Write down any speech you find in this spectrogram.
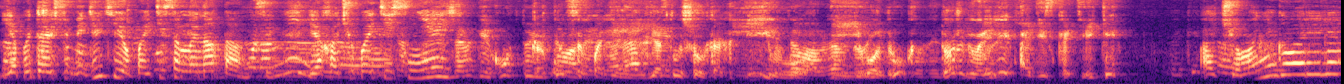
Я пытаюсь убедить ее пойти со мной на танцы. Я хочу пойти с ней. Какое совпадение. Я слышал, как и его, и его друг тоже говорили о дискотеке. О чем они говорили?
